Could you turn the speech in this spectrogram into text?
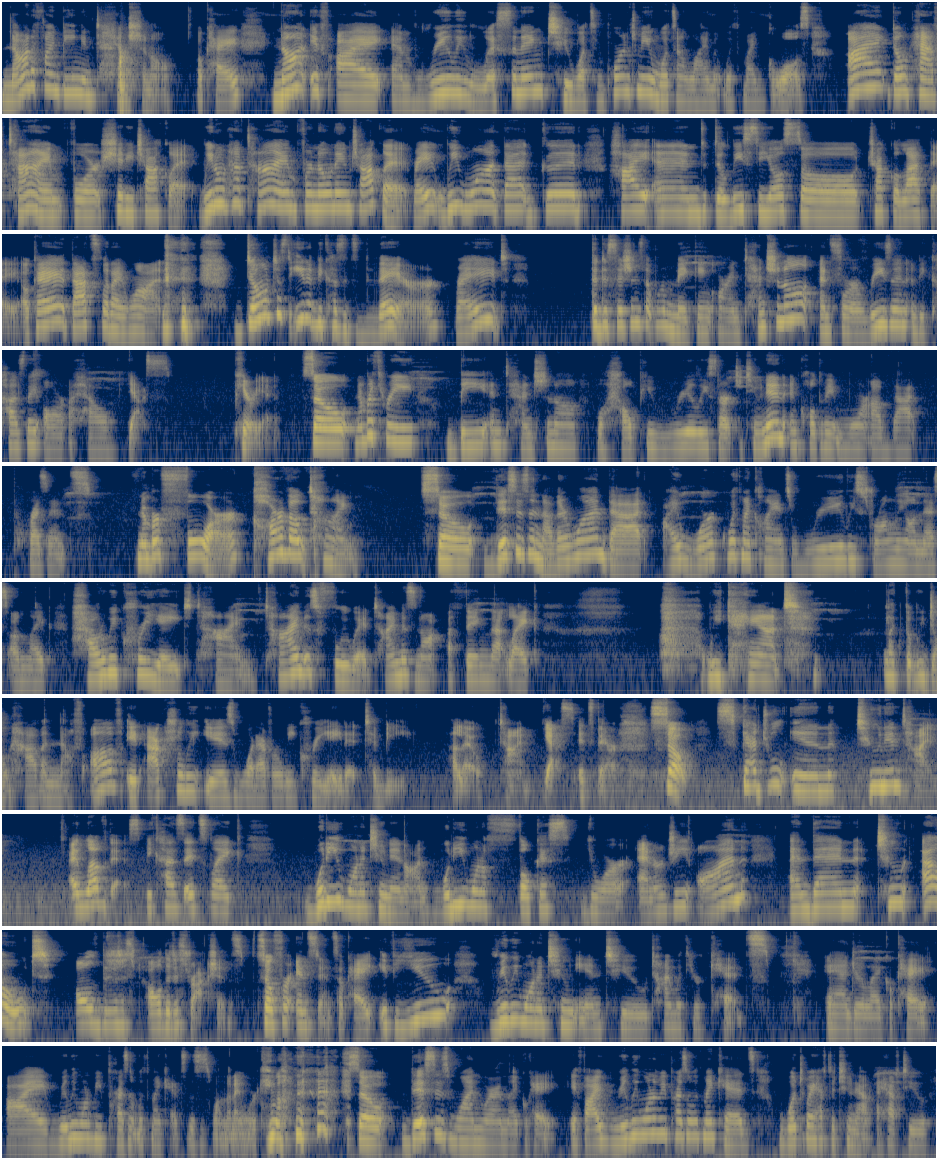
Not if I'm being intentional okay? Not if I am really listening to what's important to me and what's in alignment with my goals. I don't have time for shitty chocolate. We don't have time for no name chocolate, right? We want that good high end delicioso chocolate, okay? That's what I want. don't just eat it because it's there, right? The decisions that we're making are intentional and for a reason and because they are a hell yes. Period. So, number three, be intentional will help you really start to tune in and cultivate more of that presence. Number four, carve out time. So, this is another one that I work with my clients really strongly on this on like, how do we create time? Time is fluid. Time is not a thing that like we can't, like, that we don't have enough of. It actually is whatever we create it to be. Hello, time. Yes, it's there. So, schedule in, tune in time. I love this because it's like, what do you want to tune in on? What do you want to focus your energy on? And then tune out all the just all the distractions. So for instance, okay, if you really want to tune into time with your kids and you're like, okay, I really want to be present with my kids. This is one that I'm working on. so, this is one where I'm like, okay, if I really want to be present with my kids, what do I have to tune out? I have to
